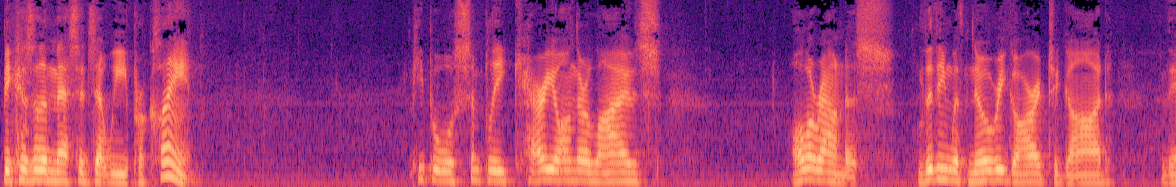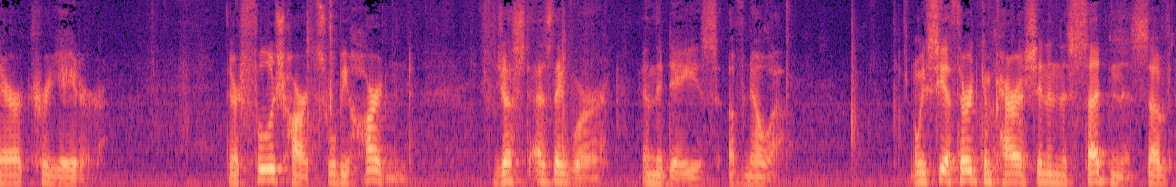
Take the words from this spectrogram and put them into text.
because of the message that we proclaim. People will simply carry on their lives all around us, living with no regard to God, their Creator. Their foolish hearts will be hardened just as they were in the days of Noah. And we see a third comparison in the suddenness of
